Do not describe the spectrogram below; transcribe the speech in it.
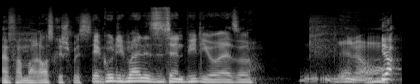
Einfach mal rausgeschmissen. Ja gut, ich meine, es ist ja ein Video, also. Genau. Ja,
